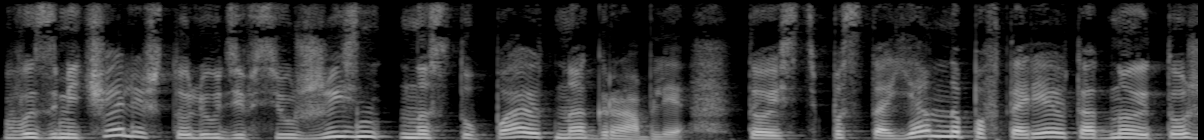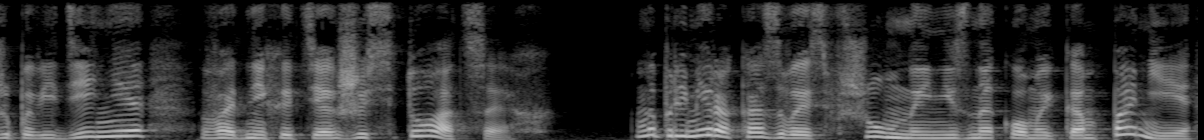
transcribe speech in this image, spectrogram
Вы замечали, что люди всю жизнь наступают на грабли, то есть постоянно повторяют одно и то же поведение в одних и тех же ситуациях? Например, оказываясь в шумной незнакомой компании,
